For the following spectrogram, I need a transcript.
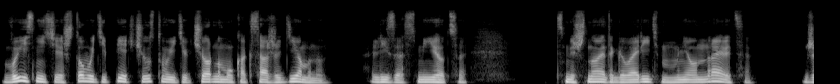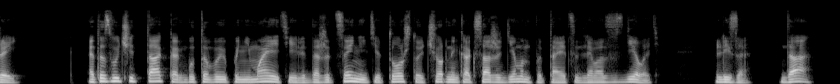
Выясните, что вы теперь чувствуете к черному как саже демону. Лиза смеется. Смешно это говорить, мне он нравится. Джей. Это звучит так, как будто вы понимаете или даже цените то, что черный как сажа демон пытается для вас сделать. Лиза. Да.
